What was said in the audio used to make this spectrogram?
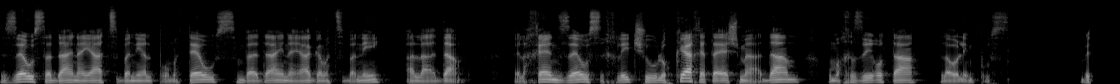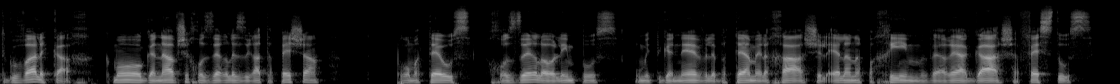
זאוס עדיין היה עצבני על פרומתאוס, ועדיין היה גם עצבני על האדם. ולכן זאוס החליט שהוא לוקח את האש מהאדם ומחזיר אותה לאולימפוס. בתגובה לכך, כמו גנב שחוזר לזירת הפשע, פרומתאוס חוזר לאולימפוס ומתגנב לבתי המלאכה של אל הנפחים והרי הגעש, הפייסטוס,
